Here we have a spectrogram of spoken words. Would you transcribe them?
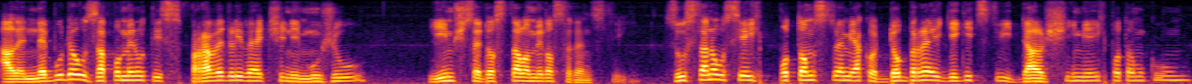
Ale nebudou zapomenuty spravedlivé činy mužů, jímž se dostalo milosrdenství. Zůstanou s jejich potomstvem jako dobré dědictví dalším jejich potomkům,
